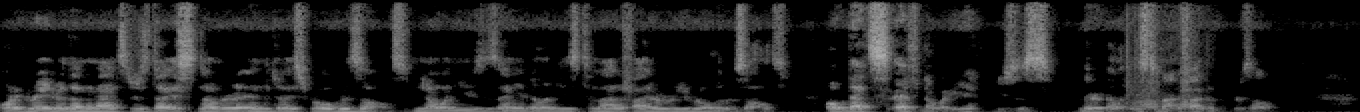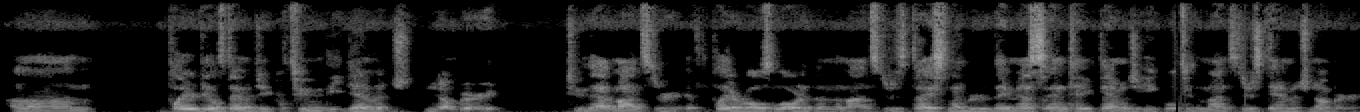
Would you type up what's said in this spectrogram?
or greater than the monster's dice number, and the dice roll results. No one uses any abilities to modify or re-roll the results. Oh, that's if nobody uses their abilities to modify the result. Um, the player deals damage equal to the damage number to that monster. If the player rolls lower than the monster's dice number, they miss and take damage equal to the monster's damage number.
